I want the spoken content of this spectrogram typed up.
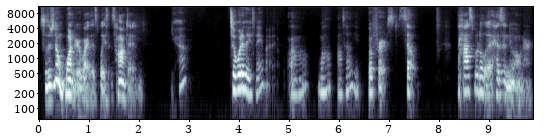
So there's no wonder why this place is haunted. So what do they say about it? Uh, well, I'll tell you. But first, so the hospital has a new owner.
